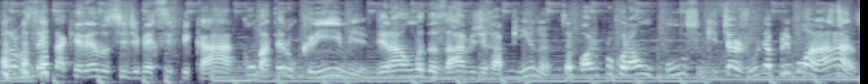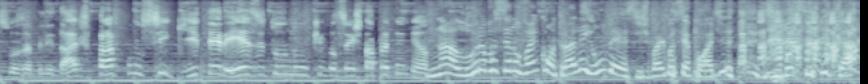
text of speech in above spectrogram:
Para você que tá querendo se diversificar, combater o crime, virar uma das aves de rapina, você pode procurar um curso que te ajude a aprimorar suas habilidades para conseguir ter êxito no que você está pretendendo. Na Alura você não vai encontrar nenhum desses, mas você pode diversificar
